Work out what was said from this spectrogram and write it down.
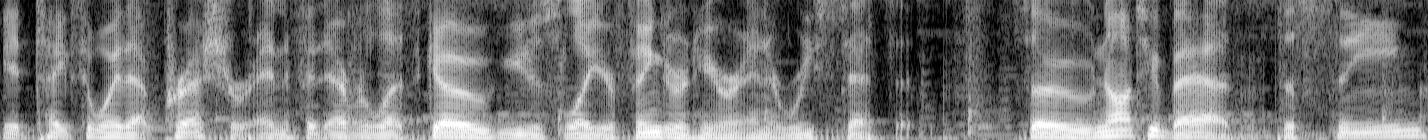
it takes away that pressure. And if it ever lets go, you just lay your finger in here and it resets it. So not too bad. The seam,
